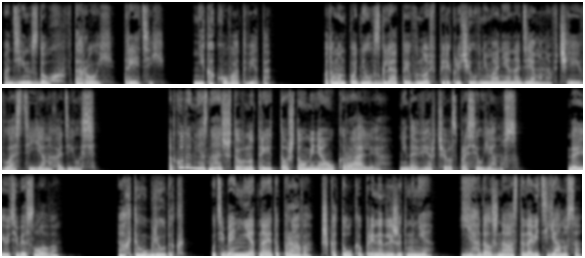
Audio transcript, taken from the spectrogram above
Один вздох, второй, третий. Никакого ответа. Потом он поднял взгляд и вновь переключил внимание на демона, в чьей власти я находилась. «Откуда мне знать, что внутри то, что у меня украли?» — недоверчиво спросил Янус. «Даю тебе слово». «Ах ты ублюдок! У тебя нет на это права. Шкатулка принадлежит мне. Я должна остановить Януса».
